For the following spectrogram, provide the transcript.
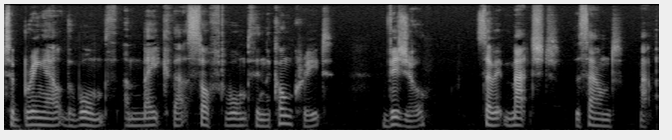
to bring out the warmth and make that soft warmth in the concrete visual, so it matched the sound map.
